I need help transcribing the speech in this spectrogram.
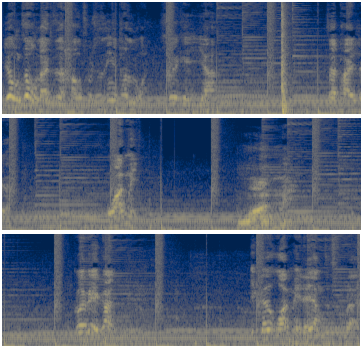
用这种篮子的好处就是因为它软，所以可以压。再拍一下，完美。各位可以看，一颗完美的样子出来了。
